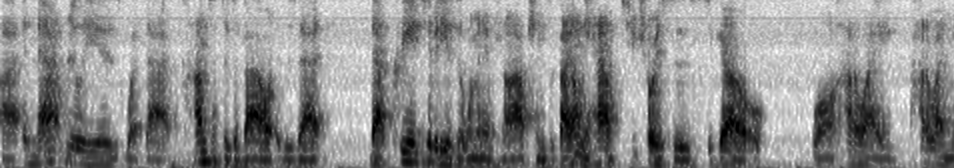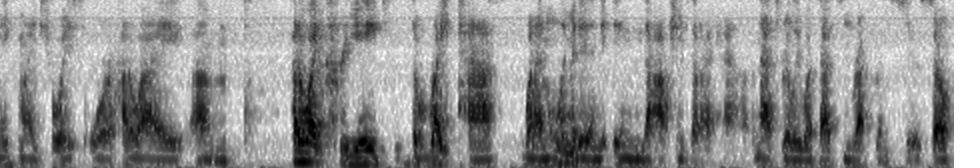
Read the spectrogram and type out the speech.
Uh, and that really is what that concept is about. Is that that creativity is elimination of options. If I only have two choices to go, well, how do I how do I make my choice, or how do I um, how do I create the right path when I'm limited in the options that I have. And that's really what that's in reference to. So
